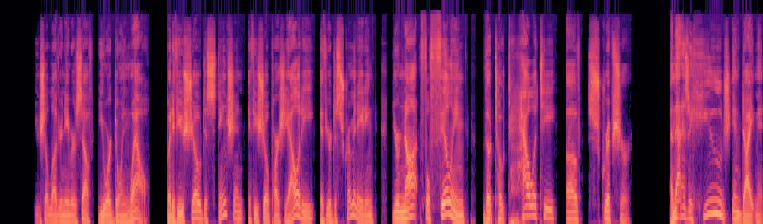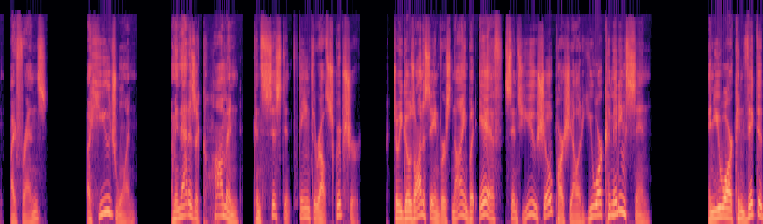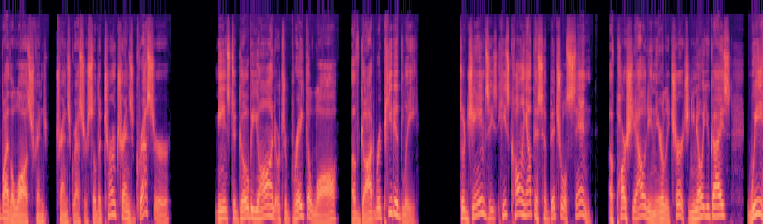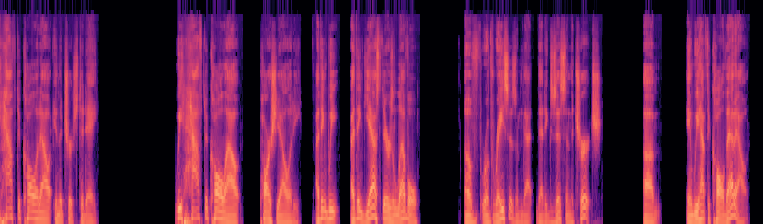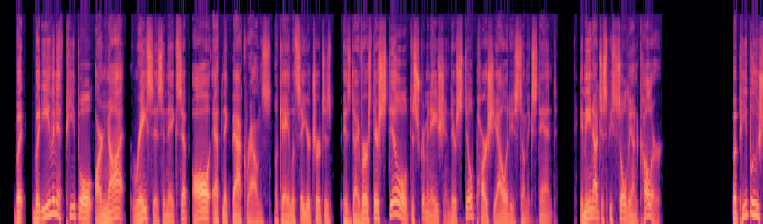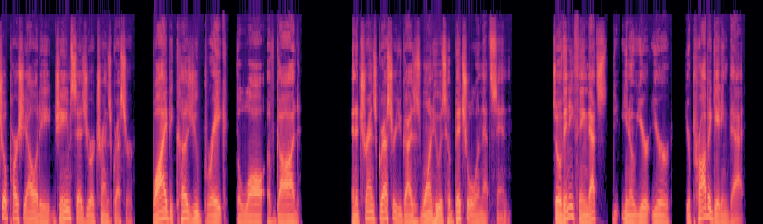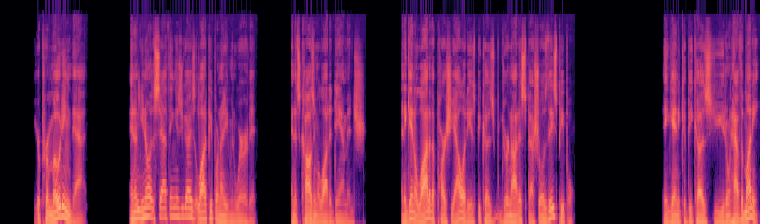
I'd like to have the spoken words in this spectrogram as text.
you shall love your neighbor as yourself, you are doing well. But if you show distinction, if you show partiality, if you're discriminating, you're not fulfilling the totality of Scripture. And that is a huge indictment, my friends, a huge one. I mean, that is a common, consistent theme throughout Scripture. So he goes on to say in verse 9, but if, since you show partiality, you are committing sin and you are convicted by the law as trans- transgressor. So the term transgressor means to go beyond or to break the law of God repeatedly. So James, he's, he's calling out this habitual sin of partiality in the early church. And you know what, you guys? We have to call it out in the church today. We have to call out partiality. I think we, I think, yes, there's a level of, of racism that, that exists in the church. Um, and we have to call that out. But, but even if people are not racist and they accept all ethnic backgrounds, okay, let's say your church is, is diverse, there's still discrimination. There's still partiality to some extent. It may not just be solely on color, but people who show partiality, James says you're a transgressor. Why? Because you break the law of God. And a transgressor, you guys, is one who is habitual in that sin. So if anything, that's you know, you're you're you're propagating that. You're promoting that. And you know what the sad thing is, you guys? A lot of people are not even aware of it. And it's causing a lot of damage. And again, a lot of the partiality is because you're not as special as these people. And again, it could be because you don't have the money.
